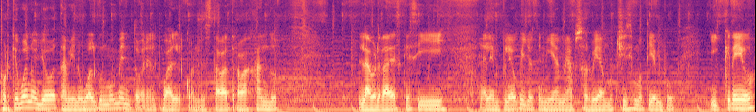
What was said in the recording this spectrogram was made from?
porque bueno, yo también hubo algún momento en el cual cuando estaba trabajando, la verdad es que sí, el empleo que yo tenía me absorbía muchísimo tiempo y creo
